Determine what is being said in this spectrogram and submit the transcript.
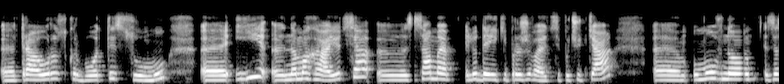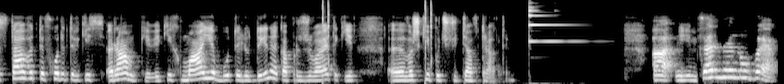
е, трауру, скорботи, суму, е, і е, намагаються е, саме людей, які проживають ці почуття. Е, умовно заставити входити в якісь рамки, в яких має бути людина, яка проживає такі е, важкі почуття втрати. А, Це не нове.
